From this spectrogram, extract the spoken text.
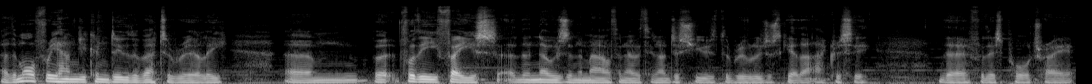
Uh, the more freehand you can do, the better, really. Um, but for the face, uh, the nose and the mouth and everything, I just used the ruler just to get that accuracy there for this portrait.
